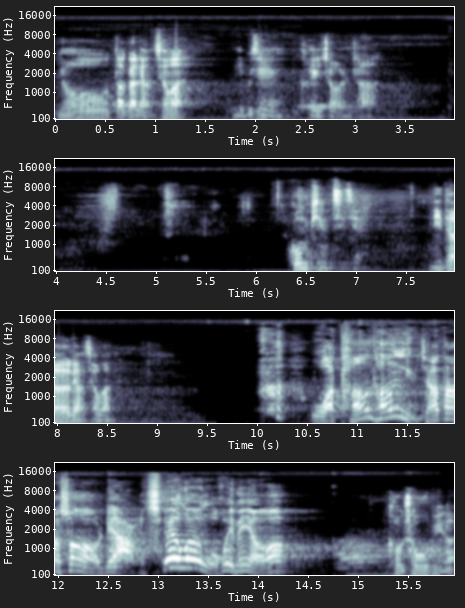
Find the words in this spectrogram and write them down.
有大概两千万，你不信可以找人查。公平起见，你的两千万呢？我堂堂女家大少，两千万我会没有？口说无凭啊！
